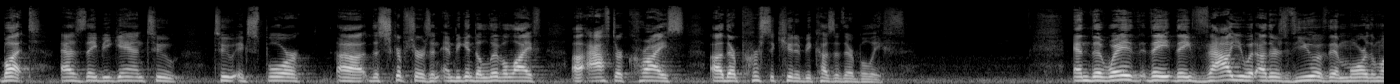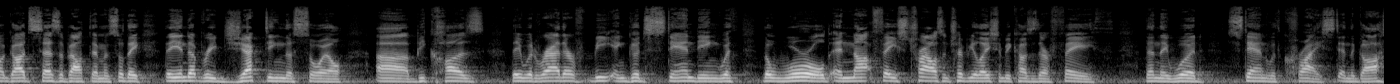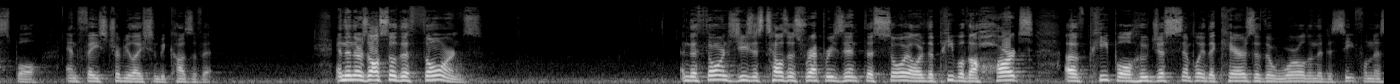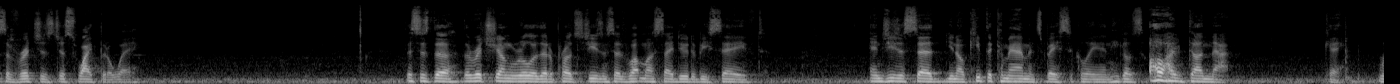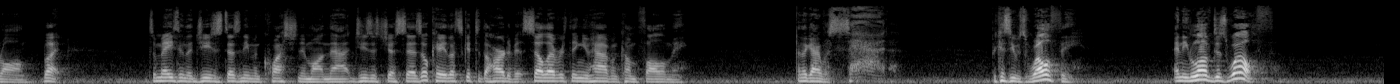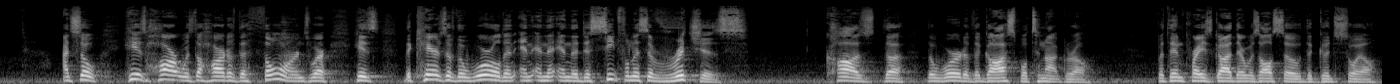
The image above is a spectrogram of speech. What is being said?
But as they began to, to explore uh, the scriptures and, and, begin to live a life uh, after Christ, uh, they're persecuted because of their belief. And the way they, they value what others view of them more than what God says about them. And so they, they end up rejecting the soil uh, because they would rather be in good standing with the world and not face trials and tribulation because of their faith than they would stand with Christ and the gospel and face tribulation because of it. And then there's also the thorns. And the thorns, Jesus tells us, represent the soil or the people, the hearts of people who just simply the cares of the world and the deceitfulness of riches just wipe it away. This is the, the rich young ruler that approached Jesus and said, What must I do to be saved? And Jesus said, You know, keep the commandments basically. And he goes, Oh, I've done that. Okay, wrong. But it's amazing that Jesus doesn't even question him on that. Jesus just says, Okay, let's get to the heart of it. Sell everything you have and come follow me. And the guy was sad because he was wealthy and he loved his wealth. And so his heart was the heart of the thorns, where his, the cares of the world and, and, and, the, and the deceitfulness of riches caused the, the word of the gospel to not grow. But then, praise God, there was also the good soil.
